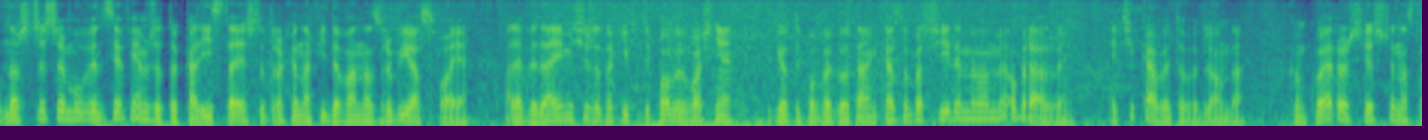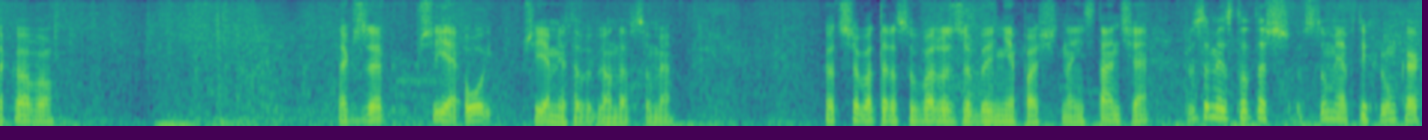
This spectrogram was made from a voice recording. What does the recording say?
No szczerze mówiąc, ja wiem, że to Kalista jeszcze trochę nafidowana zrobiła swoje, ale wydaje mi się, że taki typowy właśnie, takiego typowego tanka, zobaczcie ile my mamy obrażeń. Ej, ciekawe to wygląda. Conqueror się jeszcze nastakował. Także przyje... Uj, przyjemnie to wygląda w sumie. Tylko trzeba teraz uważać, żeby nie paść na instancie. Plusem jest to też w sumie w tych runkach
